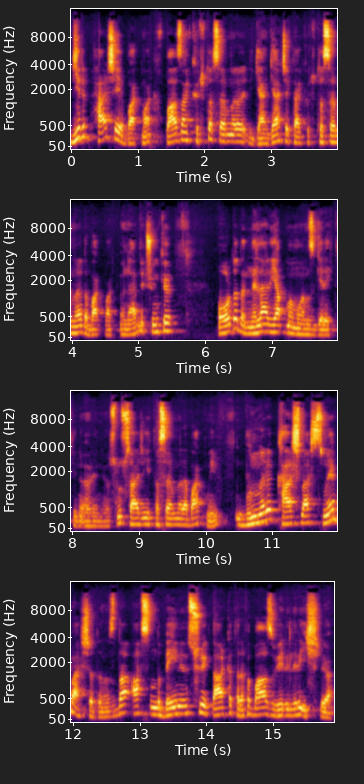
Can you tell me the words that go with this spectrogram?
Girip her şeye bakmak, bazen kötü tasarımlara, yani gerçekten kötü tasarımlara da bakmak önemli. Çünkü Orada da neler yapmamanız gerektiğini öğreniyorsunuz. Sadece iyi tasarımlara bakmayın. Bunları karşılaştırmaya başladığınızda aslında beyniniz sürekli arka tarafa bazı verileri işliyor.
